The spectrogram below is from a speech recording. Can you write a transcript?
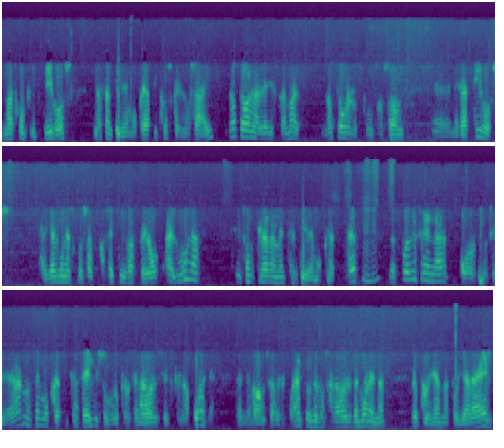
más conflictivos, más antidemocráticos que los hay. No toda la ley está mal, no todos los puntos son eh, negativos, hay algunas cosas positivas, pero algunas sí son claramente antidemocráticas. Las puede frenar por considerarlas democráticas él y su grupo de senadores si es que lo apoya. También vamos a ver cuántos de los senadores de Morena lo podrían apoyar a él.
